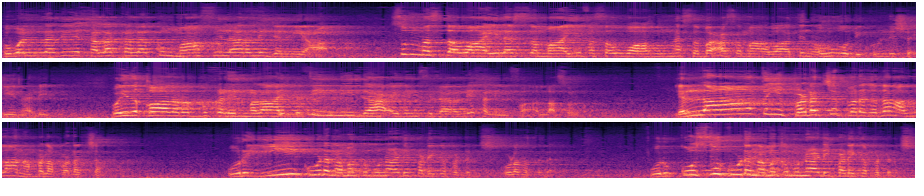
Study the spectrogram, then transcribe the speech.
குவல்லதி கலக்கலக்கும் மாஃபில் அரளி ஜமியா சும்மஸ்தவா இலசமா ஃபசவ்வாஹுன்ன சபா அசமாவாத்தின் ஒஹுவ பிக்குல்லி ஷையின் அலி வைத கால ரப்புக்களின் மலாய்க்கத்து இன்னி ஜாயிதன் ஃபில் அரளி ஹலீஃபா. அல்லாஹ் சொல்லும் எல்லாத்தையும் படைச்ச பிறகுதான் அல்லாஹ் நம்மளை படைச்சான். ஒரு ஈ கூட நமக்கு முன்னாடி படைக்கப்பட்டுச்சு உலகத்துல. ஒரு கொசு கூட நமக்கு முன்னாடி படைக்கப்பட்டுருச்சு.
